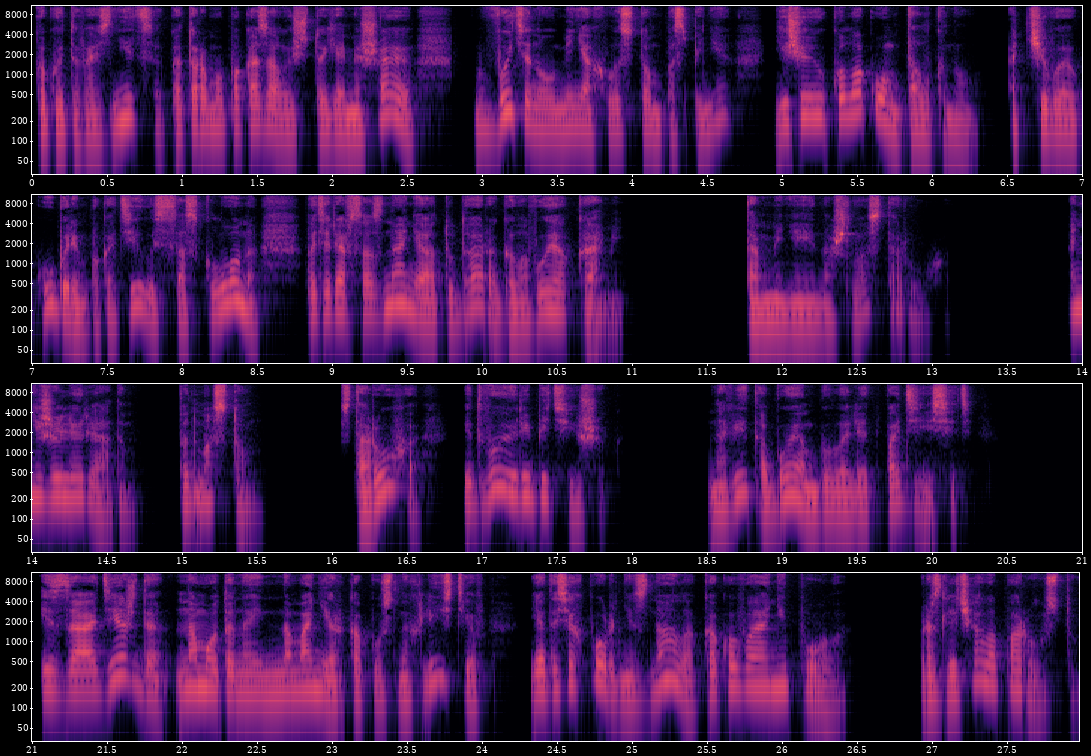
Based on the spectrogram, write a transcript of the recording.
Какой-то возница, которому показалось, что я мешаю, вытянул меня хлыстом по спине, еще и кулаком толкнул, отчего я кубарем покатилась со склона, потеряв сознание от удара головой о камень. Там меня и нашла старуха. Они жили рядом, под мостом. Старуха и двое ребятишек. На вид обоим было лет по десять. Из-за одежды, намотанной на манер капустных листьев, я до сих пор не знала, какого они пола. Различала по росту.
